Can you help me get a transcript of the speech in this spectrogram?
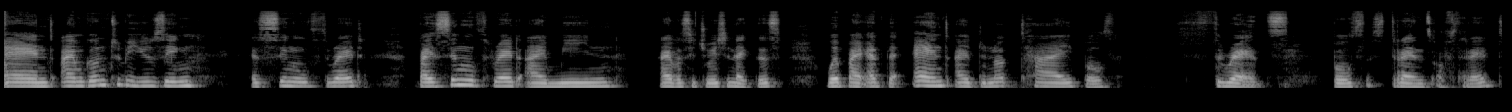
and i'm going to be using a single thread. By single thread i mean i have a situation like this whereby at the end i do not tie both threads both strands of thread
